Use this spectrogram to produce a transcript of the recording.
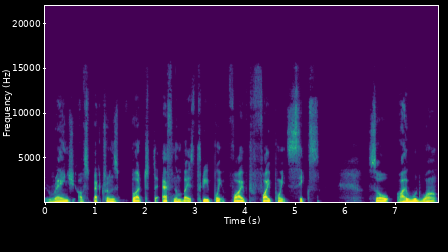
range of spectrums but the f number is 3.5 to 5.6 so i would want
